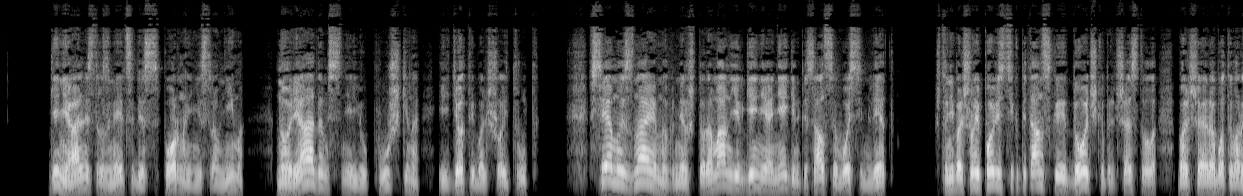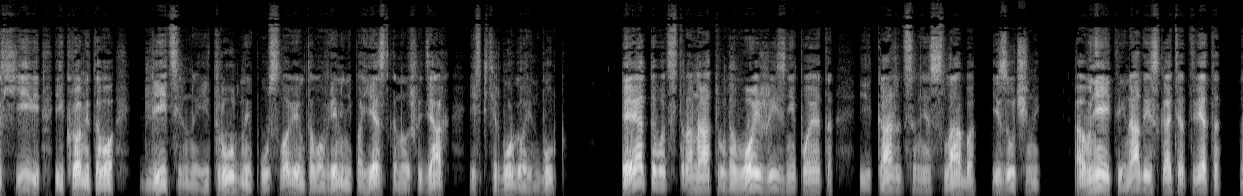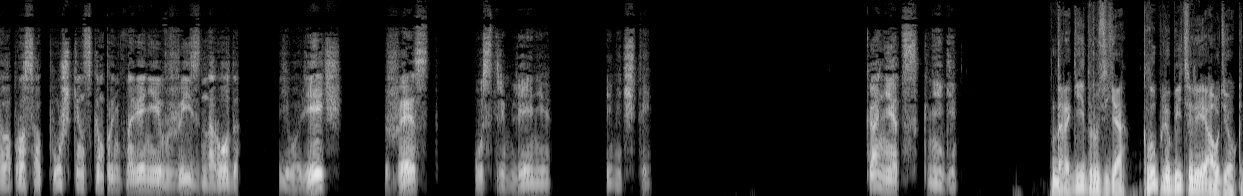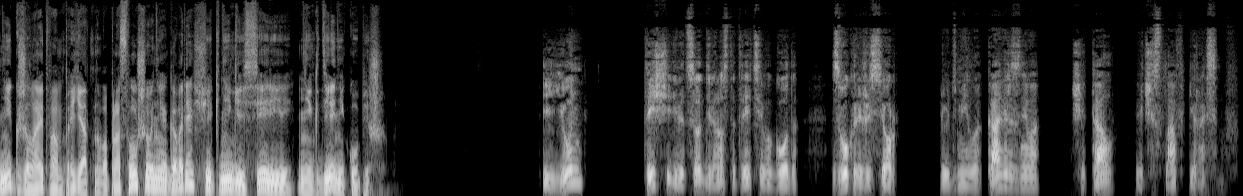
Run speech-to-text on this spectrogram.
Гениальность, разумеется, бесспорна и несравнима, но рядом с ней у Пушкина идет и большой труд. Все мы знаем, например, что роман Евгения Онегин писался восемь лет, что небольшой повести «Капитанская дочка» предшествовала большая работа в архиве, и, кроме того, длительная и трудная по условиям того времени поездка на лошадях из Петербурга в Оренбург. Это вот страна трудовой жизни поэта и кажется мне слабо изученной, а в ней-то и надо искать ответа на вопрос о пушкинском проникновении в жизнь народа, его речь, жест, устремления и мечты. Конец книги. Дорогие друзья, клуб любителей аудиокниг желает вам приятного прослушивания говорящей книги серии «Нигде не купишь». Июнь 1993 года. Звукорежиссер Людмила Каверзнева читал Вячеслав Герасимов.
